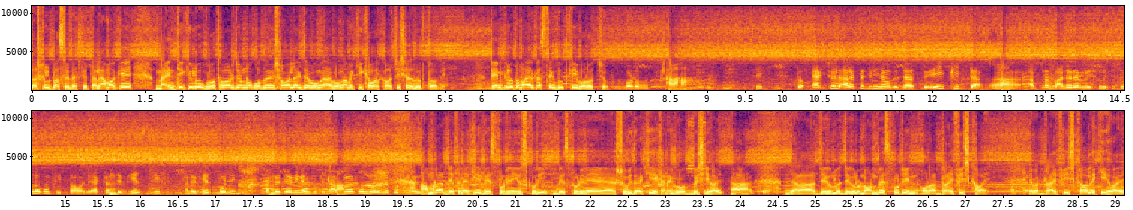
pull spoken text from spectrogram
দশ কিলো প্লাস হয়ে থাকছে। তাহলে আমাকে নাইনটি কিলো গ্রোথ হওয়ার জন্য কতদিন সময় লাগছে এবং এবং আমি কী খাবার খাওয়াচ্ছি সেটা ধরতে হবে। টেন কিলো তো মায়ের কাছ থেকে দুধ খেয়েই বড় হচ্ছে। বড় হচ্ছে। হ্যাঁ হ্যাঁ। ঠিক। তো অ্যাকচুয়ালি আরেকটা জিনিস আমাদের জাস্ট এই ফিডটা হ্যাঁ। আপনার বাজারে আমি শুনেছি দু রকম ফিড পাওয়া যায়। একটা হচ্ছে ভেজ ফিড মানে ভেজ প্রোটিন একটা হচ্ছে অ্যানিমেল প্রোটিন। আপনারা কোন ধরনের প্রোটিন আমরা ডেফিনেটলি বেস্ট প্রোটিন ইউজ করি। বেস্ট প্রোটিনে সুবিধা কি? এখানে গ্রোথ বেশি হয় হ্যাঁ। আচ্ছা। যারা যেগুলো যেগুলো নন বেস্ট প্রোটিন ওরা ড্রাই ফিশ খাওয়ায়। আচ্ছা। এবার ড্রাই ফিশ খাওয়ালে কি হয়?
